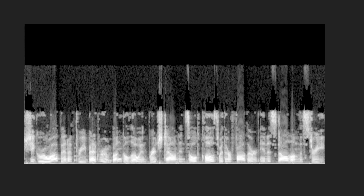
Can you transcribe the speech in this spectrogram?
She grew up in a three-bedroom bungalow in Bridgetown and sold clothes with her father in a stall on the street.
